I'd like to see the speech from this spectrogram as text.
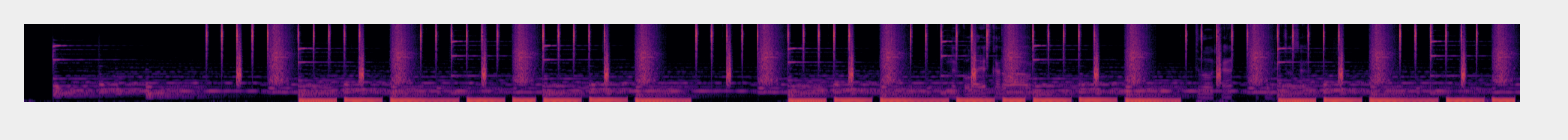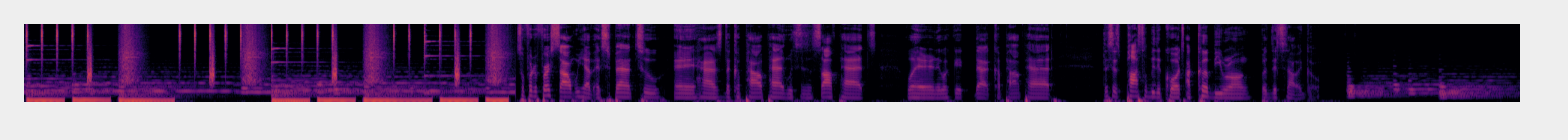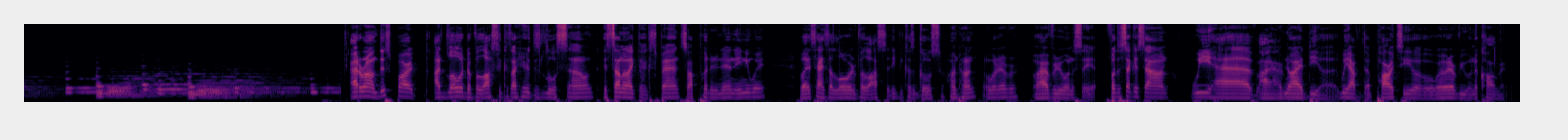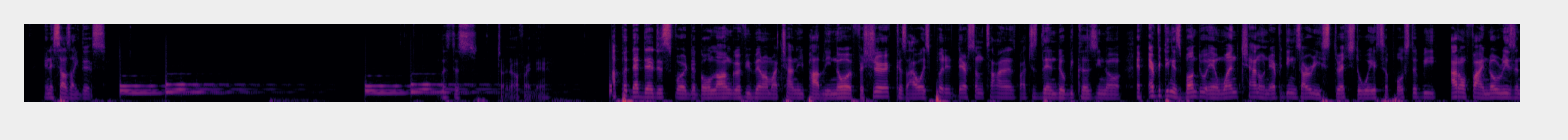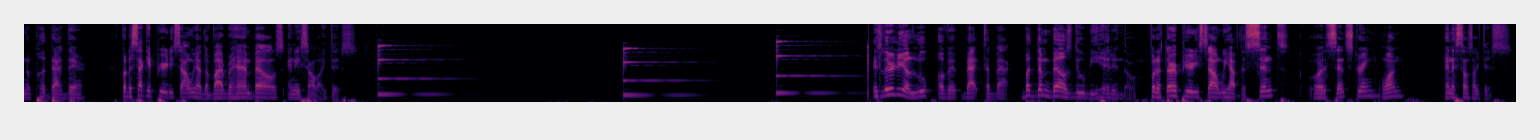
So for the first sound, we have Xpand!2, and it has the kapow pad, which is in soft pads. Go ahead and look at that kapow pad. This is possibly the chords. I could be wrong, but this is how it go. At around this part, I lowered the velocity because I hear this little sound. It sounded like the expand, so I put it in anyway. But it has a lowered velocity because it goes hun hun or whatever, or however you want to say it. For the second sound, we have I have no idea. We have the party or whatever you want to call it, and it sounds like this. Let's just turn it off right there. I put that there just for it to go longer. If you've been on my channel, you probably know it for sure because I always put it there sometimes, but I just didn't do it because you know if everything is bundled in one channel and everything's already stretched the way it's supposed to be, I don't find no reason to put that there. For the second purity sound, we have the vibrant handbells, and they sound like this. It's literally a loop of it back to back. But them bells do be hidden though. For the third purity sound, we have the synth or the synth string one, and it sounds like this.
